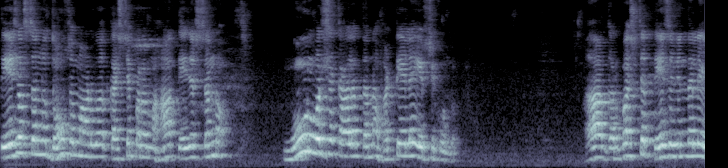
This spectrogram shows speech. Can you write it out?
ತೇಜಸ್ಸನ್ನು ಧ್ವಂಸ ಮಾಡುವ ಕಶ್ಯಪರ ಮಹಾ ತೇಜಸ್ಸನ್ನು ನೂರು ವರ್ಷ ಕಾಲ ತನ್ನ ಹೊಟ್ಟೆಯಲ್ಲೇ ಇರಿಸಿಕೊಂಡು ಆ ಗರ್ಭಸ್ಥ ತೇಜದಿಂದಲೇ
